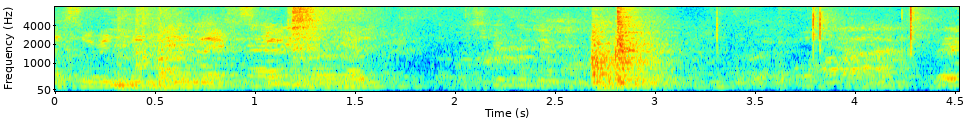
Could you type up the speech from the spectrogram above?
Achso, wenn Lex Das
